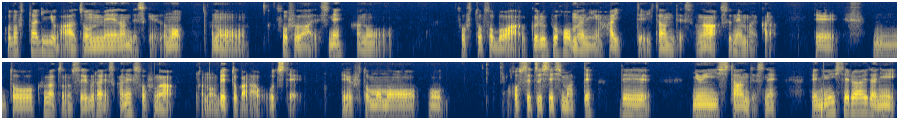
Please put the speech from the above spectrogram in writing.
この二人は存命なんですけれども、あの、祖父はですね、あの、祖父と祖母はグループホームに入っていたんですが、数年前から。で、うんと、9月の末ぐらいですかね、祖父があのベッドから落ちて、で、太ももを骨折してしまって、で、入院したんですね。で、入院してる間に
